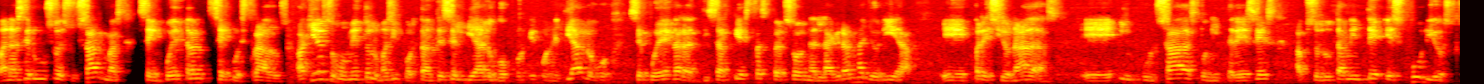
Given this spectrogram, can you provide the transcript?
van a hacer uso de sus armas, se encuentran secuestrados. Aquí en estos momentos lo más importante es el diálogo, porque con el diálogo se puede garantizar que estas personas, la gran mayoría eh, presionadas, eh, impulsadas con intereses absolutamente espurios,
